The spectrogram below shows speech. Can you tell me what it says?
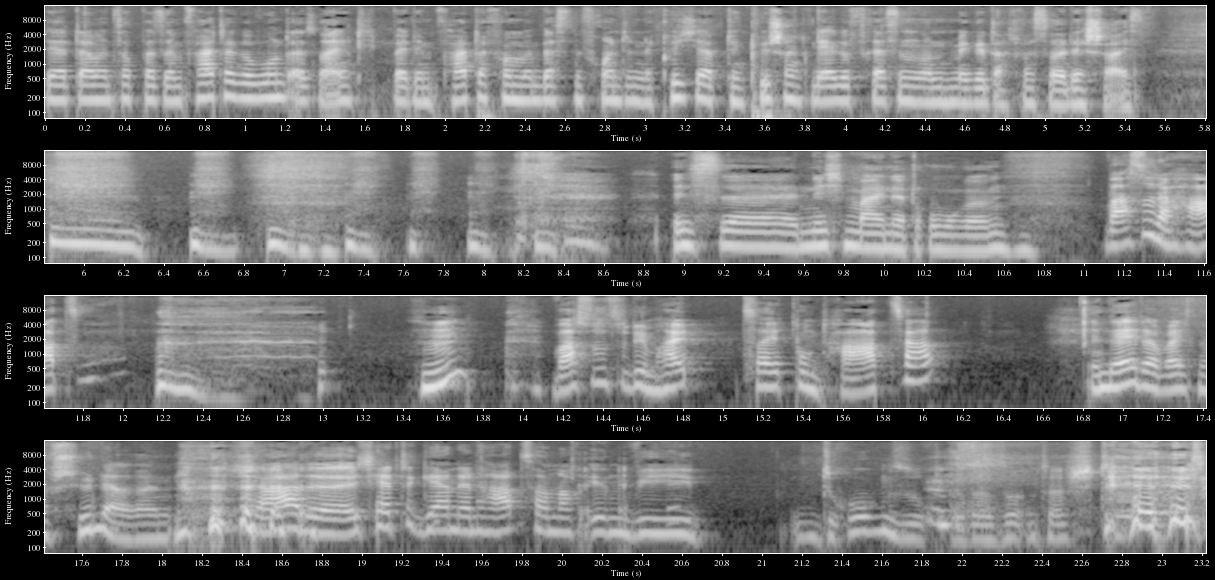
Der hat damals auch bei seinem Vater gewohnt, also eigentlich bei dem Vater von meinem besten Freund in der Küche, habe den Kühlschrank leer gefressen und mir gedacht, was soll der Scheiß? Ist äh, nicht meine Droge. Warst du da Harzer? hm? Warst du zu dem Zeitpunkt Harzer? Nee, da war ich noch Schülerin. Schade, ich hätte gern den Harzer noch irgendwie Drogensucht oder so unterstellt.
